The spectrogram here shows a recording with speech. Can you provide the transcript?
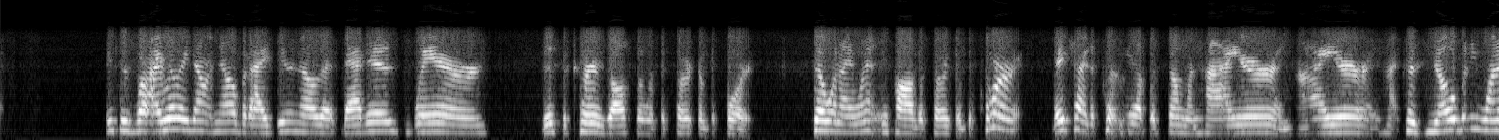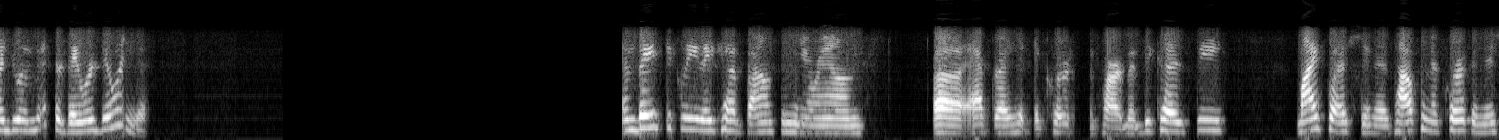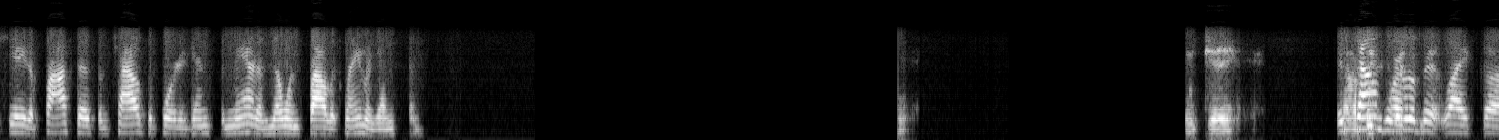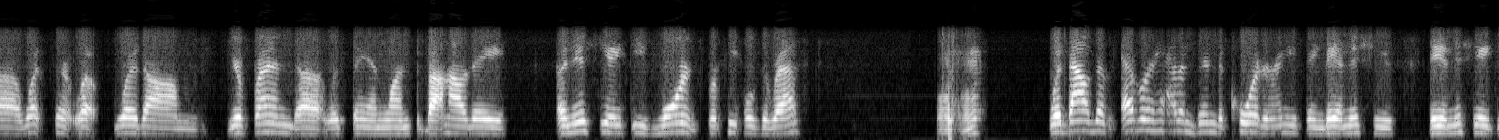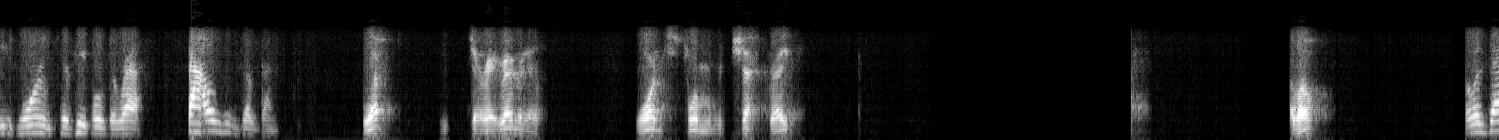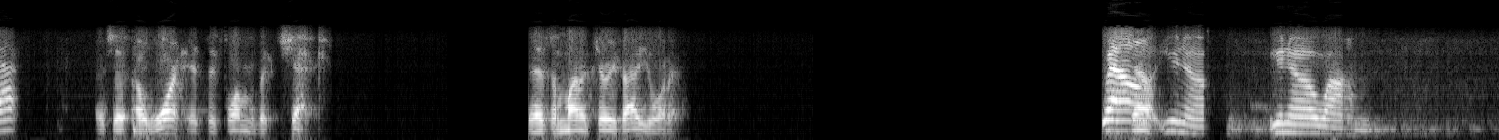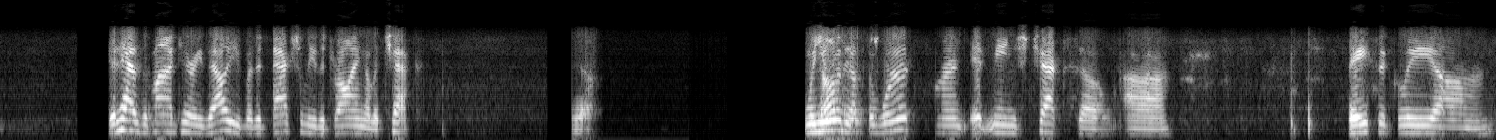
He says, well, I really don't know, but I do know that that is where this occurs also with the clerk of the court. So when I went and called the clerk of the court, they tried to put me up with someone higher and higher and because nobody wanted to admit that they were doing it. And basically, they kept bouncing me around uh, after I hit the clerk's department because, see, my question is how can a clerk initiate a process of child support against a man if no one's filed a claim against him? Okay. It Now, sounds a little bit like uh, what what what um your friend uh, was saying once about how they initiate these warrants for people's arrest Mm-hmm. Without them ever having been to court or anything. They initiate they initiate these warrants for people's arrest, thousands of them. Yep. Generate revenue. Warrants form of a check, right? Hello? What was that? It's a, a warrant is a form of a check. There's a monetary value on it. Well, Yeah. you know, you know, um, it has a monetary value, but it's actually the drawing of a check. Yeah. When you look up the word it means check. So, uh, basically, um,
